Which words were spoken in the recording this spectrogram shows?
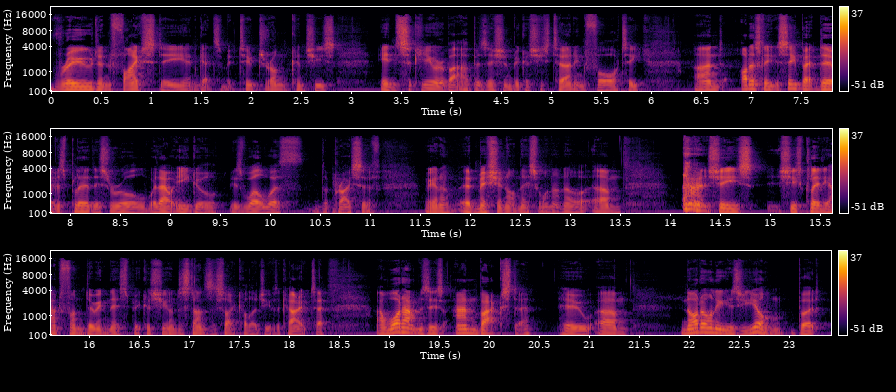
rude and feisty and gets a bit too drunk, and she's insecure about her position because she's turning forty. And honestly, to see Bette Davis play this role without ego is well worth the price of, you know, admission on this one. I know. Um, she's she's clearly had fun doing this because she understands the psychology of the character. And what happens is Anne Baxter, who um, not only is young but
